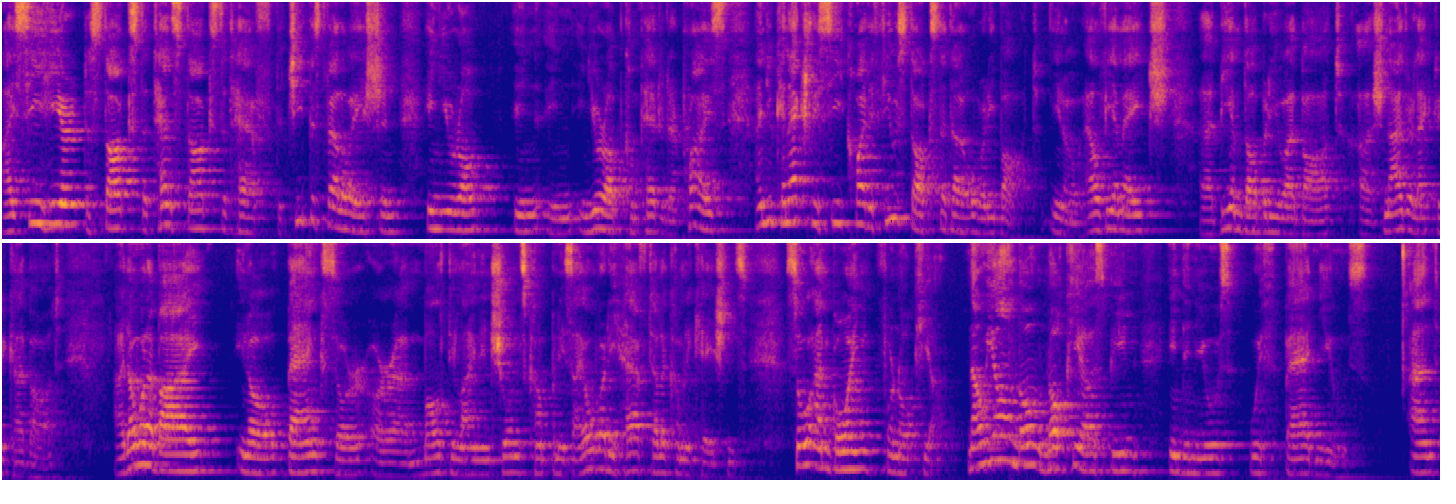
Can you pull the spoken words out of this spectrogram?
I see here the stocks, the 10 stocks that have the cheapest valuation in Europe, in, in, in Europe compared to their price. And you can actually see quite a few stocks that I already bought. You know, LVMH, uh, BMW I bought, uh, Schneider Electric I bought. I don't want to buy, you know, banks or, or uh, multi-line insurance companies. I already have telecommunications. So I'm going for Nokia. Now we all know Nokia has been in the news with bad news. And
